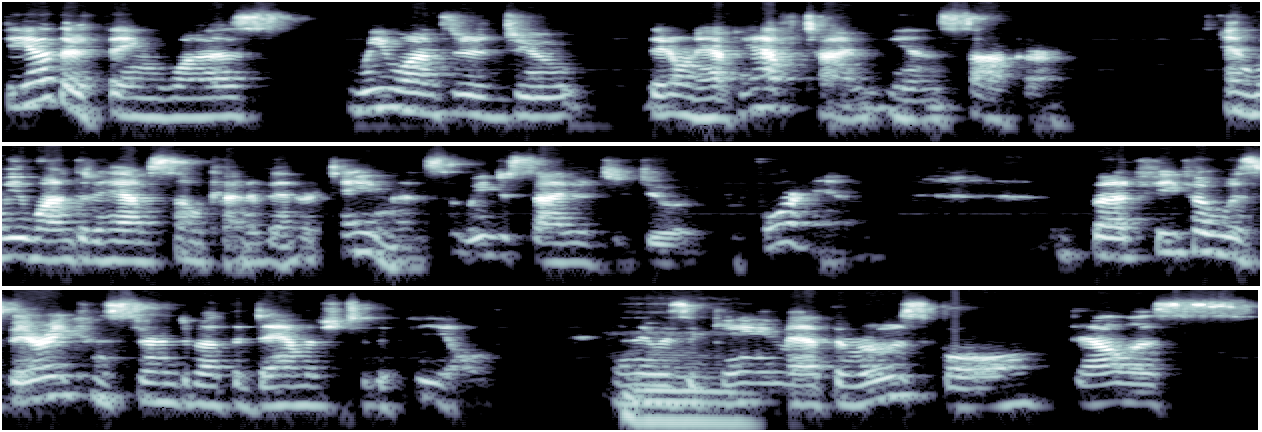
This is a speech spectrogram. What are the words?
The other thing was we wanted to do. They don't have halftime in soccer. And we wanted to have some kind of entertainment. So we decided to do it beforehand. But FIFA was very concerned about the damage to the field. And there was a Mm. game at the Rose Bowl, Dallas,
